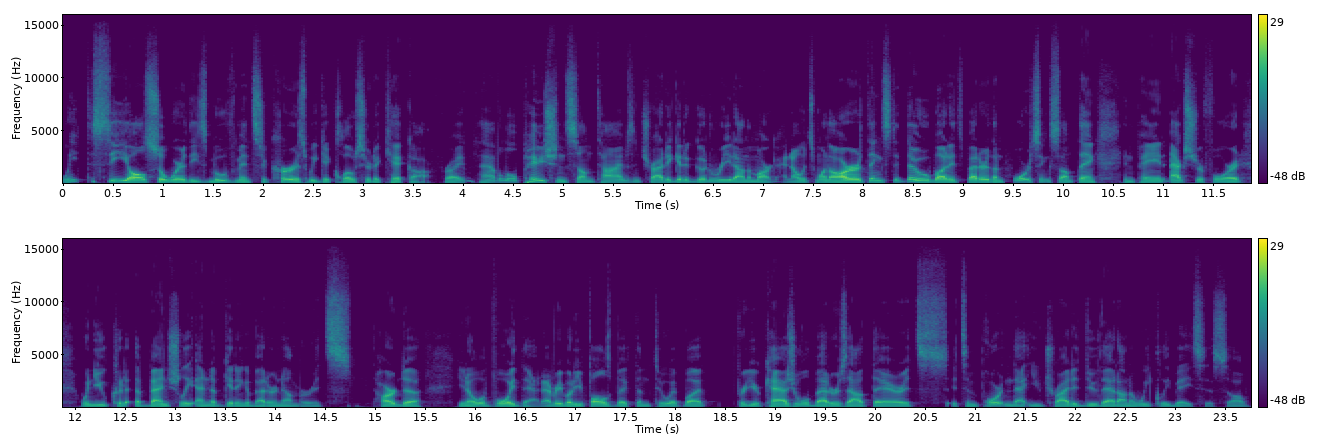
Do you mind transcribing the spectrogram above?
wait to see also where these movements occur as we get closer to kickoff, right? Have a little patience sometimes and try to get a good read on the market. I know it's one of the harder things to do, but it's better than forcing something and paying extra for it when you could eventually end up getting a better number. It's hard to, you know, avoid that. Everybody falls victim to it, but for your casual betters out there, it's it's important that you try to do that on a weekly basis. So,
